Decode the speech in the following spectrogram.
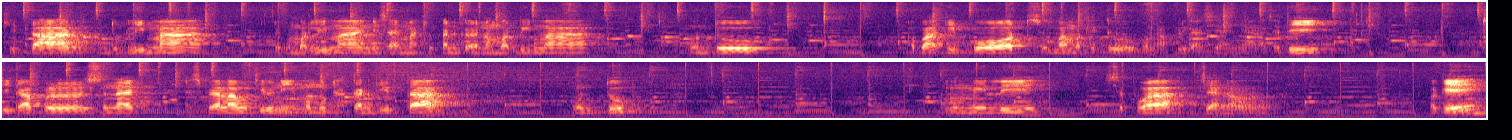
gitar untuk 5 untuk nomor 5 ini saya masukkan ke nomor 5 untuk apa keyboard seumpama gitu pengaplikasiannya. Jadi di kabel snack SPL audio ini memudahkan kita untuk memilih sebuah channel. Oke?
